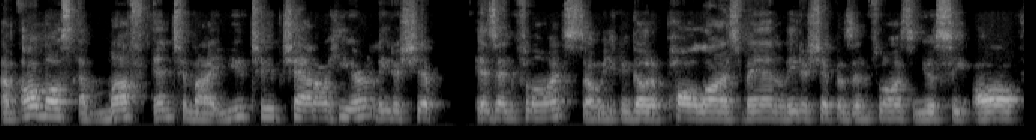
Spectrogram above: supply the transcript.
I'm almost a month into my YouTube channel here, Leadership is influence. So you can go to Paul Lawrence Vann, Leadership is Influence, and you'll see all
